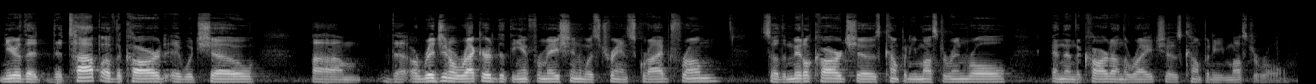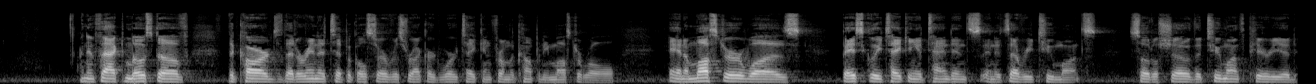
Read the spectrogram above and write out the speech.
Near the, the top of the card, it would show um, the original record that the information was transcribed from. So the middle card shows company muster in roll, and then the card on the right shows company muster roll. And in fact, most of the cards that are in a typical service record were taken from the company muster roll. And a muster was basically taking attendance, and it's every two months. So it'll show the two month period.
